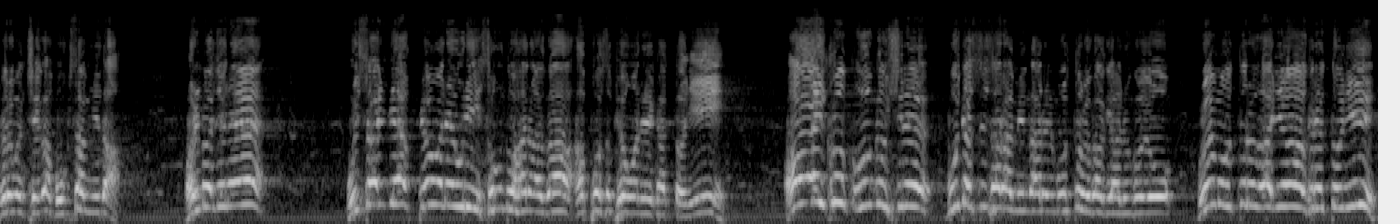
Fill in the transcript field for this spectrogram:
여러분 제가 목사입니다. 얼마 전에 울산대학 병원에 우리 성도 하나가 아파서 병원에 갔더니 아이고 응급실에 모자 쓴 사람이 나를 못 들어가게 하는 거요 왜 못 들어가냐 그랬더니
